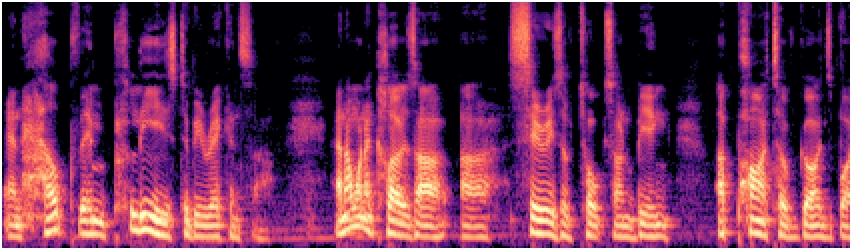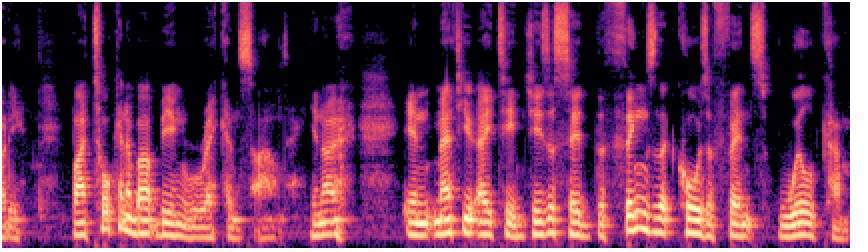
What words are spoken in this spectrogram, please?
and help them, please, to be reconciled. And I want to close our, our series of talks on being a part of God's body by talking about being reconciled. You know, in Matthew 18, Jesus said, The things that cause offense will come.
